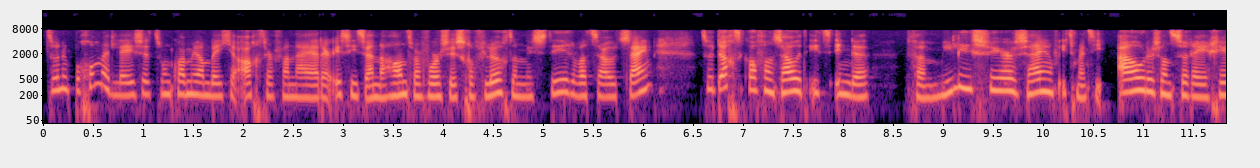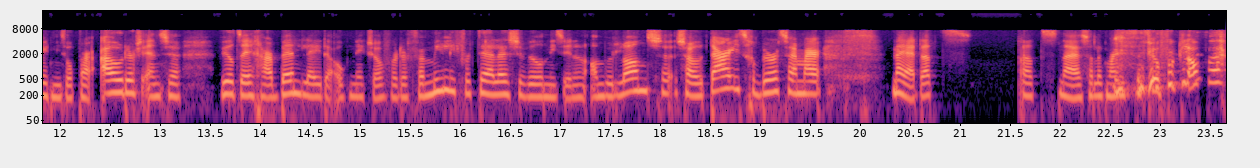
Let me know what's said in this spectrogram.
toen ik begon met lezen, toen kwam je al een beetje achter van, nou ja, er is iets aan de hand waarvoor ze is gevlucht, een mysterie, wat zou het zijn? Toen dacht ik al van, zou het iets in de familiesfeer zijn of iets met die ouders, want ze reageert niet op haar ouders en ze wil tegen haar bandleden ook niks over de familie vertellen. Ze wil niet in een ambulance. Zou daar iets gebeurd zijn? Maar nou ja, dat, dat, nou, zal ik maar niet te veel verklappen.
